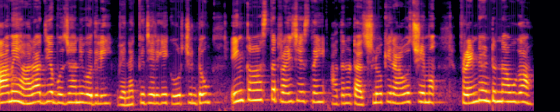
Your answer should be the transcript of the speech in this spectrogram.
ఆమె ఆరాధ్య భుజాన్ని వదిలి వెనక్కి జరిగి కూర్చుంటూ ఇంకాస్త ట్రై చేస్తే అతను టచ్లోకి రావచ్చేమో. ఫ్రెండ్ అంటున్నావుగా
